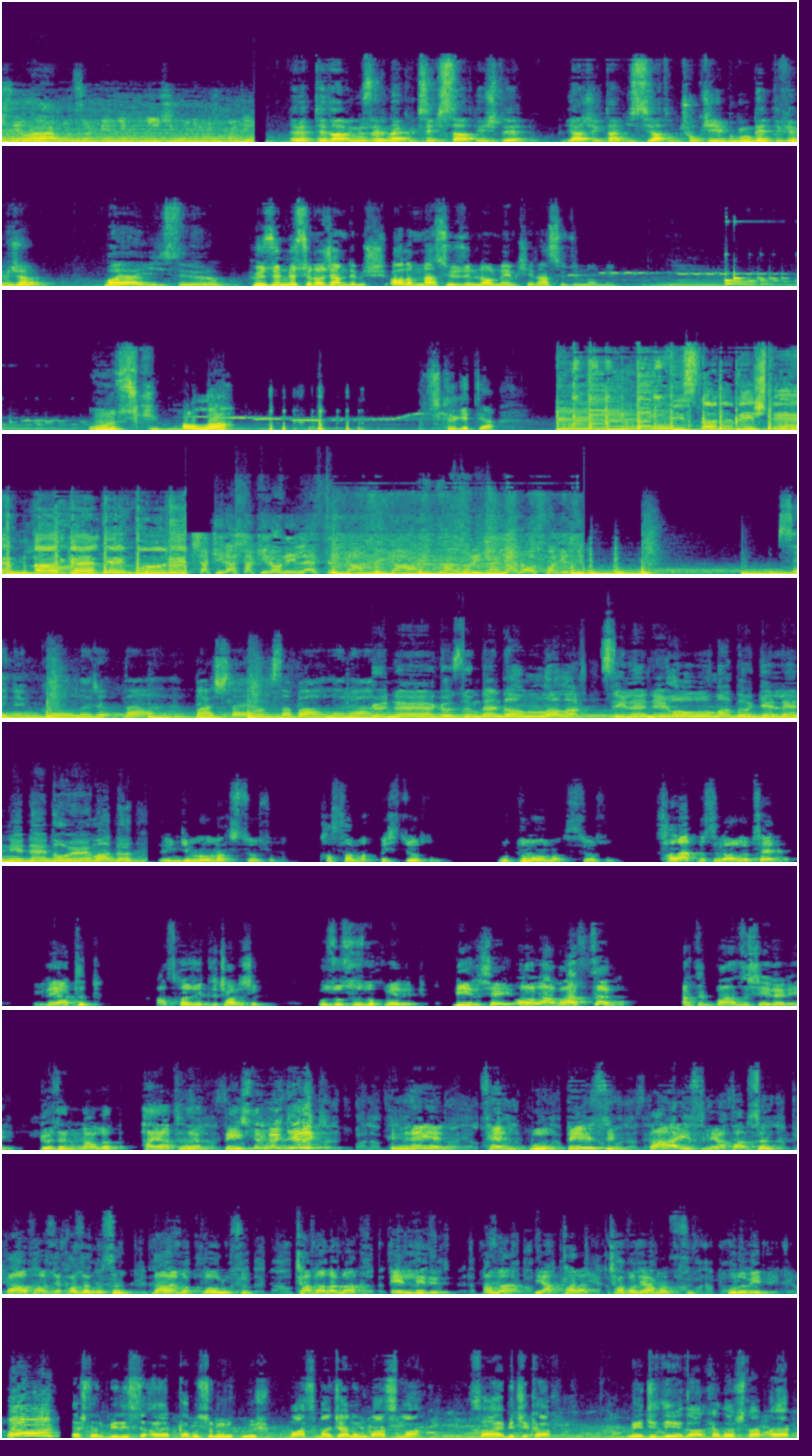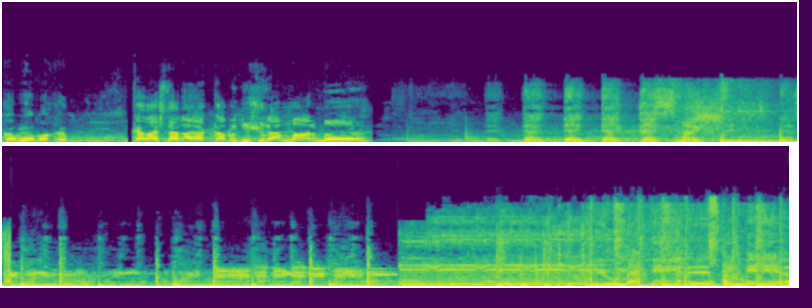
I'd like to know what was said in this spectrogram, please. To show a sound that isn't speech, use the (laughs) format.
İşte bu. Соперник ничего не может поделать. Evet tedavinin üzerinden 48 saat geçti. Gerçekten hissiyatım çok iyi. Bugün deadlift yapacağım. Bayağı iyi hissediyorum. Hüzünlüsün hocam demiş. Oğlum nasıl hüzünlü olmayayım ki? Nasıl hüzünlü olmayayım? Onu sikeyim. Allah. (laughs) Siktir git ya. Shakira, Shakironi, Africa, Africa. Sono italiano, spaghetti. Senin kollarında başlayan sabahlara Güne gözümden damlalar Sileni olmadı geleni de duymadı Zengin mi olmak istiyorsun? Kaslanmak mı istiyorsun? Mutlu mu olmak istiyorsun? Salak mısın oğlum sen? Evde yatıp, asgari ücretli çalışıp, huzursuzluk verip bir şey olamazsın. Artık bazı şeyleri göz önüne alıp hayatını değiştirmen gerek. Kendine gel. Sen bu değilsin. Daha iyisini yaparsın, daha fazla kazanırsın, daha mutlu olursun. Çabalamak eldedir. Ama yaparak çabalayamazsın. Bunu bil. Aa! Arkadaşlar birisi ayakkabısını unutmuş. Basma canım basma. Sahibi çıkar. Mecidiye'de arkadaşlar. Ayakkabıya bakın. Arkadaşlar ayakkabı düşüren var mı?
